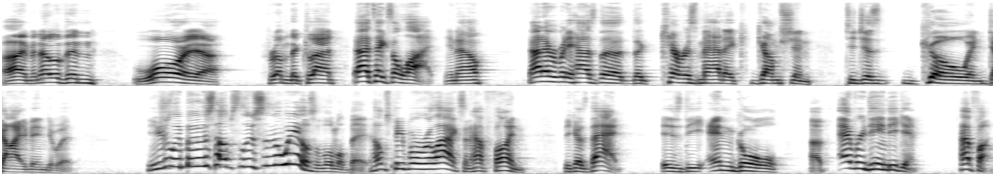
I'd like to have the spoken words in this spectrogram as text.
I'm an elven warrior from the clan. That takes a lot, you know? Not everybody has the, the charismatic gumption to just go and dive into it. Usually booze helps loosen the wheels a little bit, helps people relax and have fun because that is the end goal of every D&D game. Have fun.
